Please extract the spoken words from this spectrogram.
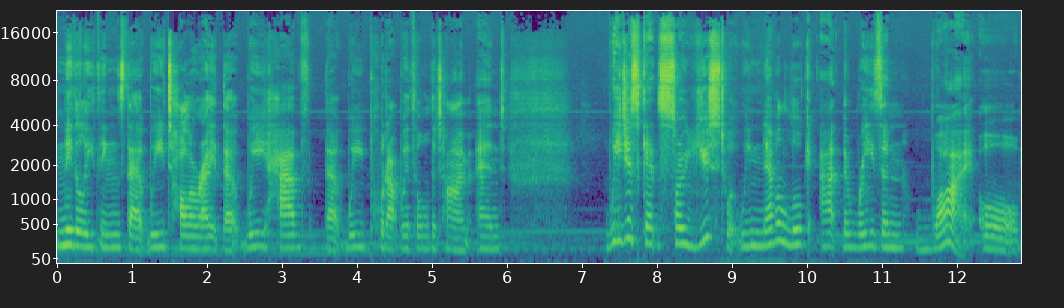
niggly things that we tolerate, that we have, that we put up with all the time. And we just get so used to it. We never look at the reason why or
